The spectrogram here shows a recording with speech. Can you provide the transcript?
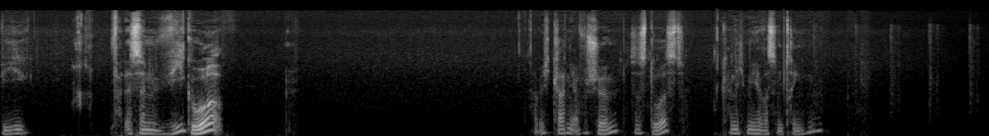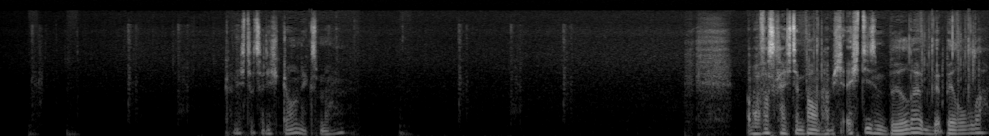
Wie. Was ist denn Vigor? Habe ich gerade nicht auf dem Schirm. Ist das Durst? Kann ich mir hier was zum Trinken? Kann ich tatsächlich gar nichts machen. Aber was kann ich denn bauen? Habe ich echt diesen Bilder? Bilder?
